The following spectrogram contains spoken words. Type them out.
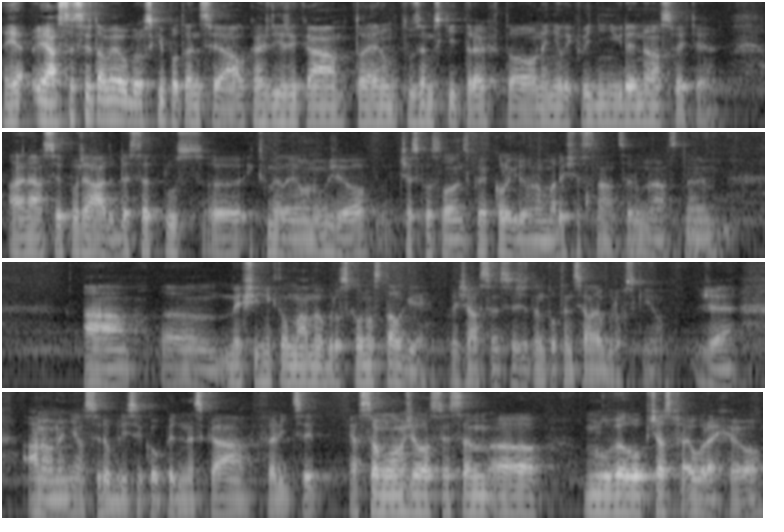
já, já si si tam je obrovský potenciál. Každý říká, to je jenom tuzemský trh, to není likvidní nikde jinde na světě. Ale nás je pořád 10 plus uh, x milionů, že jo? Československo je kolik dohromady? 16, 17, nevím. A uh, my všichni k tomu máme obrovskou nostalgii, takže já si myslím, že ten potenciál je obrovský. Jo. Že ano, není asi dobrý si koupit dneska Felici. Já se omlouvám, že vlastně jsem uh, mluvil občas v eurech, jo,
